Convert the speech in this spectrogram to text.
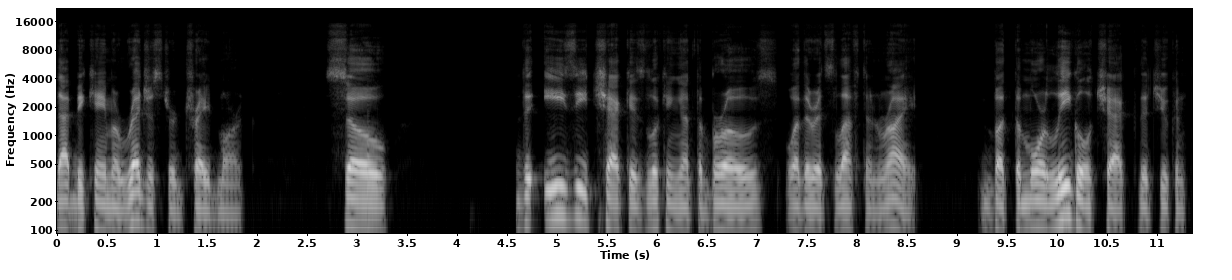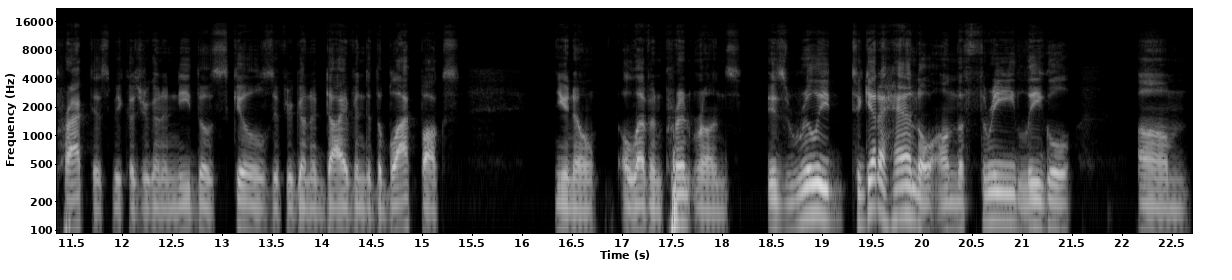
that became a registered trademark. So the easy check is looking at the bros whether it's left and right but the more legal check that you can practice because you're going to need those skills if you're going to dive into the black box you know 11 print runs is really to get a handle on the three legal um,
